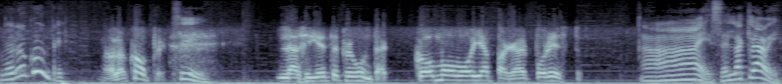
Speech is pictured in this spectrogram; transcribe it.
No lo compre. no lo compre. sí. La siguiente pregunta, ¿cómo voy a pagar por esto? Ah, esa es la clave.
